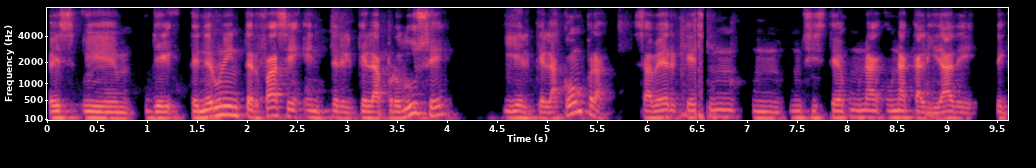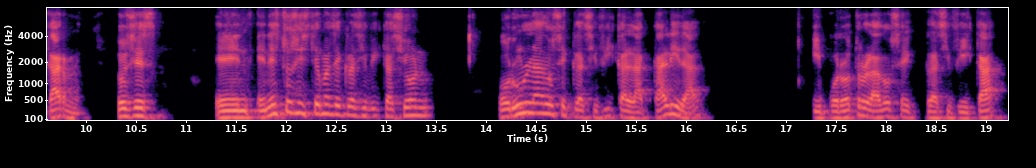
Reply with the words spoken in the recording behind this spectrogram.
es eh, de tener una interfase entre el que la produce y el que la compra, saber que es un, sistema, una, una, calidad de, carne. Entonces, en, en estos sistemas de clasificación, por un lado se clasifica la calidad, y por otro lado se clasifica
